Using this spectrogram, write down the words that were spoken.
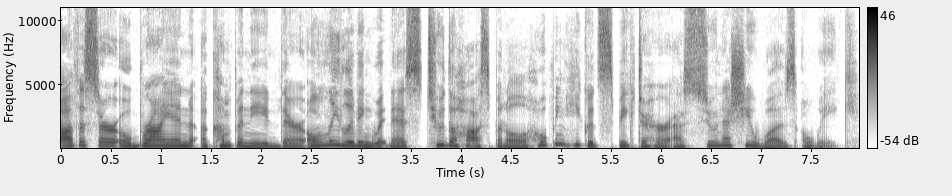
Officer O'Brien accompanied their only living witness to the hospital, hoping he could speak to her as soon as she was awake.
